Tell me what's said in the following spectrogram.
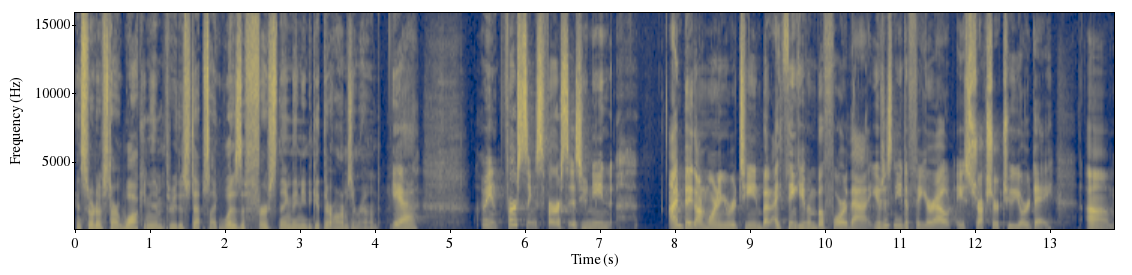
and sort of start walking them through the steps? Like, what is the first thing they need to get their arms around? Yeah. I mean, first things first is you need. I'm big on morning routine, but I think even before that, you just need to figure out a structure to your day. Um,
